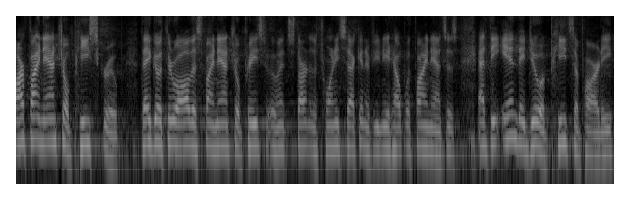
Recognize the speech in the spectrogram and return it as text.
Our financial peace group, they go through all this financial peace, starting the 22nd if you need help with finances. At the end, they do a pizza party.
